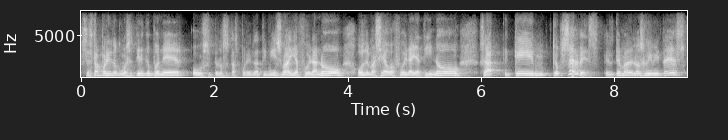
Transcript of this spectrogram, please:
se están poniendo como se tienen que poner, o si te los estás poniendo a ti misma y afuera no, o demasiado afuera y a ti no. O sea, que, que observes el tema de los límites,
